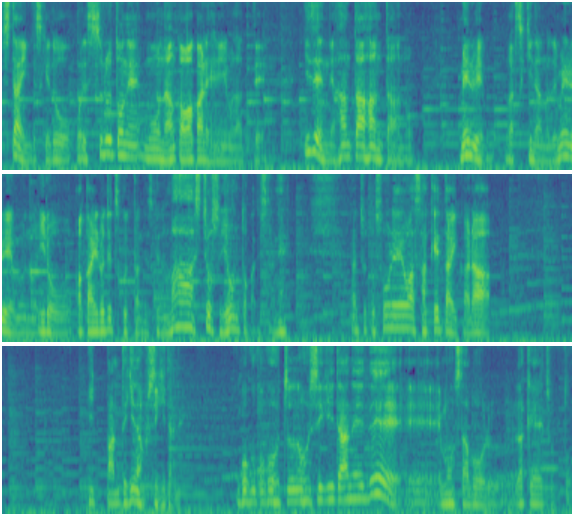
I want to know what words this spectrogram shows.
したいんですけど、これするとね、もうなんか分かれへんようになって、以前ね、ハンターハンターのメルエムが好きなので、メルエムの色を赤色で作ったんですけど、まあ、視聴数4とかでしたね。ちょっとそれは避けたいから、一般的な不思議種。ごくごく普通の不思議種で、えー、モンスターボールだけちょっと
